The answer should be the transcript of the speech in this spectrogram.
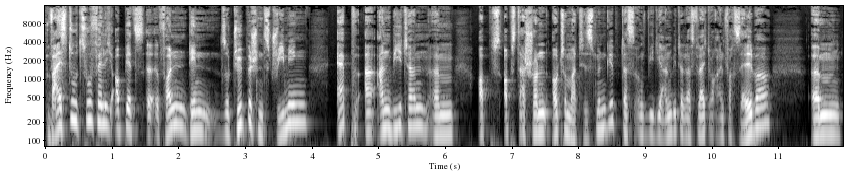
Weißt du zufällig, ob jetzt äh, von den so typischen Streaming-App-Anbietern, ähm, ob es da schon Automatismen gibt, dass irgendwie die Anbieter das vielleicht auch einfach selber ähm,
